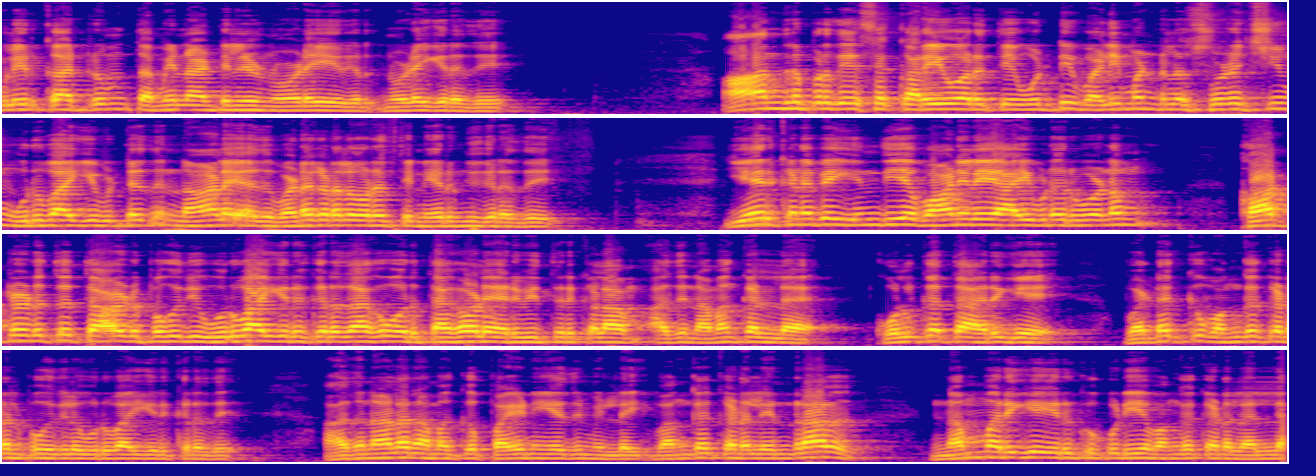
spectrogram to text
குளிர்காற்றும் தமிழ்நாட்டிலே நுழைய நுழைகிறது. ஆந்திர பிரதேச கரையோரத்தை ஒட்டி வளிமண்டல சுழற்சியும் உருவாகிவிட்டது. நாளை அது வடகடலோரத்தை நெருங்குகிறது. ஏற்கனவே இந்திய வானிலை ஆய்வு நிறுவனம் காற்றழுத்த தாழ்வு பகுதி உருவாகி இருக்கிறதாக ஒரு தகவலை அறிவித்திருக்கலாம். அது நமக்கல்ல. கொல்கத்தா அருகே வடக்கு வங்கக்கடல் பகுதியில் உருவாகி இருக்கிறது அதனால் நமக்கு பயன் ஏதும் இல்லை. வங்கக்கடல் என்றால் நம்ம அருகே இருக்கக்கூடிய வங்கக்கடல் அல்ல.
